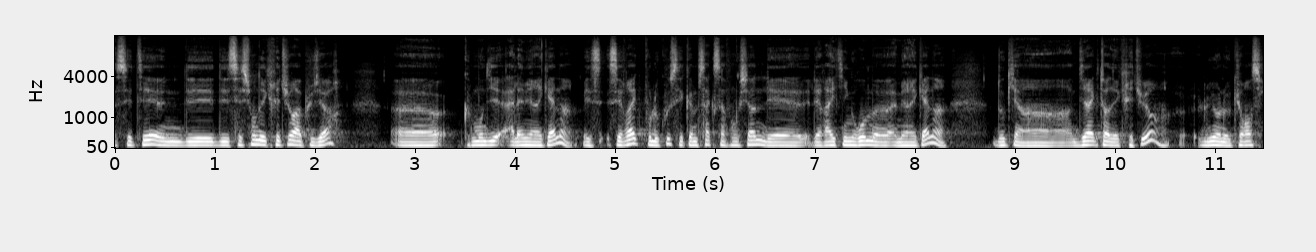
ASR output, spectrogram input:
C'était des, sessions d'écriture à plusieurs. comme on dit à l'américaine, mais c'est vrai que pour le coup c'est comme ça que ça fonctionne les, les writing rooms américaines. Donc il y a un directeur d'écriture, lui en l'occurrence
